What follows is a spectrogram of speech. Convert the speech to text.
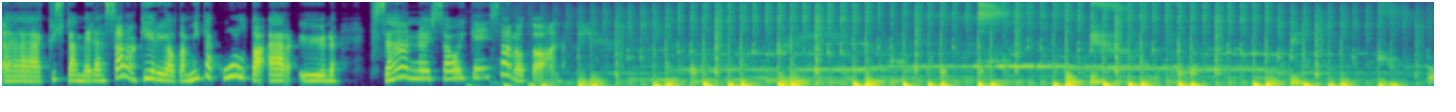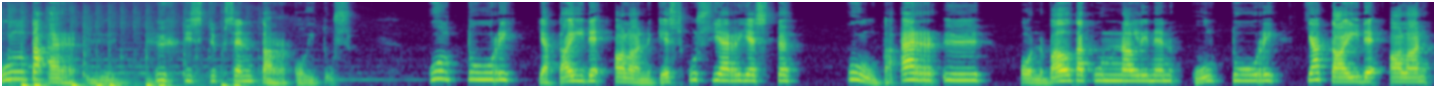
äh, kysytään meidän sanakirjalta, mitä Kulta ryn säännöissä oikein sanotaan. Ry, yhdistyksen tarkoitus. Kulttuuri- ja taidealan keskusjärjestö Kulta ry on valtakunnallinen kulttuuri- ja taidealan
